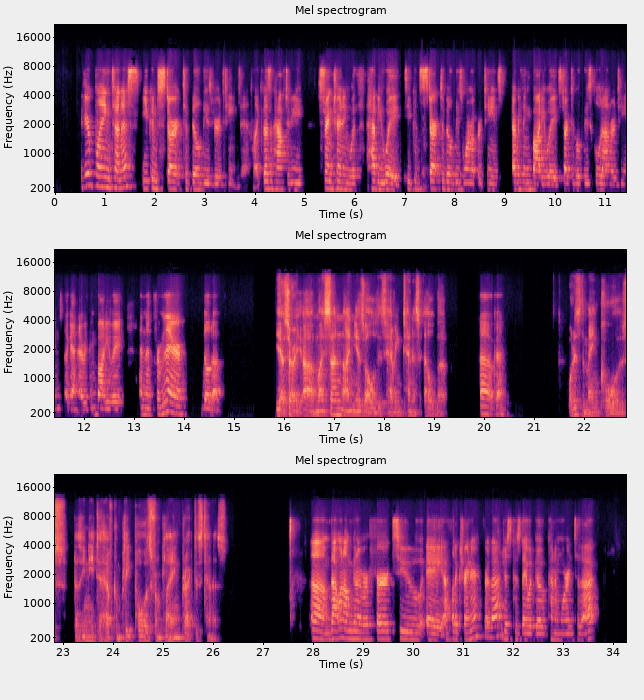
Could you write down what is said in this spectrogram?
if you're playing tennis, you can start to build these routines in. Like, it doesn't have to be strength training with heavy weights. You can start to build these warm up routines, everything body weight, start to build these cool down routines. Again, everything body weight. And then from there, build up. Yeah, sorry. Uh, my son, nine years old, is having tennis elbow. Oh, okay. What is the main cause? Does he need to have complete pause from playing practice tennis? Um, that one I'm going to refer to a athletic trainer for that, just because they would go kind of more into that.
